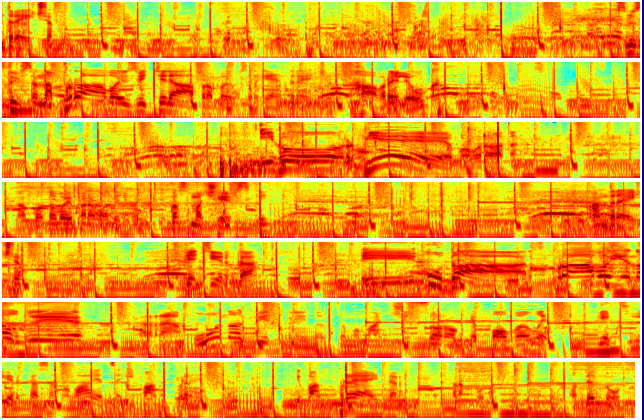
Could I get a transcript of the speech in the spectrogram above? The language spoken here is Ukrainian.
Андрейчев. Змістився направо і звідтіля пробив Сергій Андрейчев. Гаврилюк. Ігор б'є по воротах. На ботовий переводить. Космачевський. Андрейчев. П'ятірка. І удар з правої ноги. Рахунок відкрито в цьому матчі 40 повели. П'ятірка забиває це Іван Брейтер. Іван Брейтер. Рахунок 1-0.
